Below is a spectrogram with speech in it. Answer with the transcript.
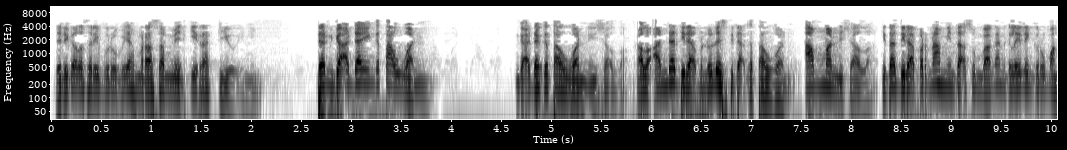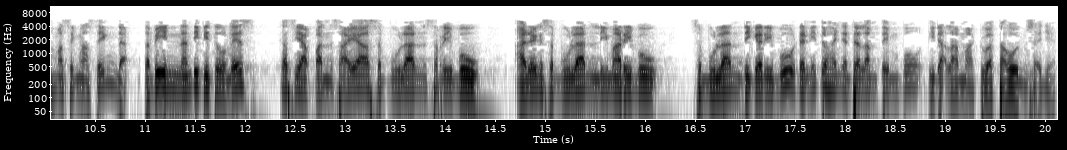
Jadi kalau seribu rupiah merasa memiliki radio ini. Dan nggak ada yang ketahuan. Nggak ada ketahuan insya Allah. Kalau anda tidak menulis tidak ketahuan. Aman insya Allah. Kita tidak pernah minta sumbangan keliling ke rumah masing-masing. Enggak. Tapi ini nanti ditulis kesiapan saya sebulan seribu. Ada yang sebulan lima ribu. Sebulan tiga ribu. Dan itu hanya dalam tempo tidak lama. Dua tahun saja.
